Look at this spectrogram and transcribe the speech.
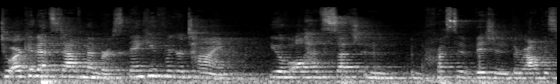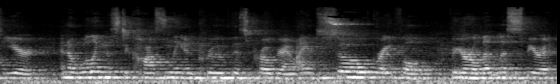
To our cadet staff members, thank you for your time. You have all had such an impressive vision throughout this year and a willingness to constantly improve this program. I am so grateful for your relentless spirit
